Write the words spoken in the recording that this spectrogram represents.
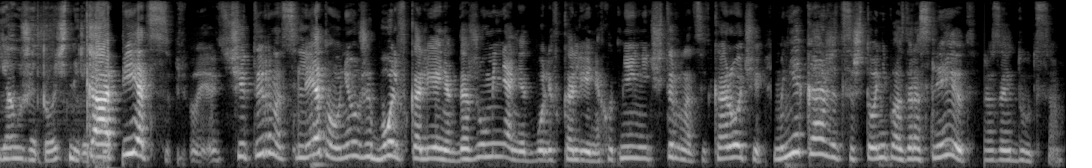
я уже точно решила. Капец! 14 лет, а у нее уже боль в коленях. Даже у меня нет боли в коленях, хоть мне не 14. Короче, мне кажется, что они повзрослеют, разойдутся.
